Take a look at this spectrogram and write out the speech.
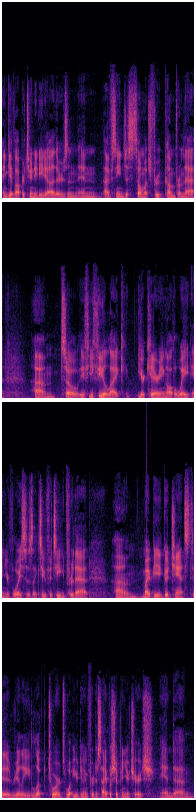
and give opportunity to others, and and I've seen just so much fruit come from that. Um, so if you feel like you're carrying all the weight and your voice is like too fatigued for that, um, might be a good chance to really look towards what you're doing for discipleship in your church and um,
